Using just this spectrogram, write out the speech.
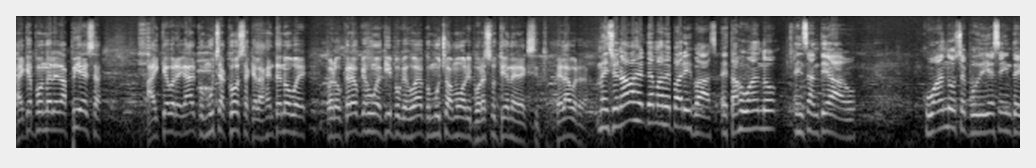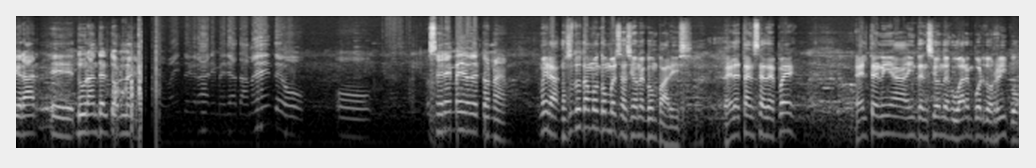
hay que ponerle las piezas hay que bregar con muchas cosas que la gente no ve, pero creo que es un equipo que juega con mucho amor y por eso tiene éxito, es la verdad. Mencionabas el tema de París Bas, está jugando en Santiago. ¿Cuándo se pudiese integrar eh, durante el torneo? ¿Se va a integrar inmediatamente o, o será en medio del torneo? Mira, nosotros estamos en conversaciones con París. Él está en CDP, él tenía intención de jugar en Puerto Rico,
